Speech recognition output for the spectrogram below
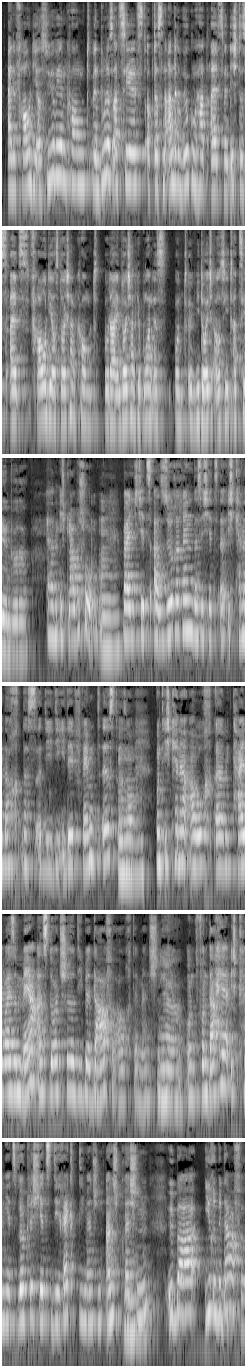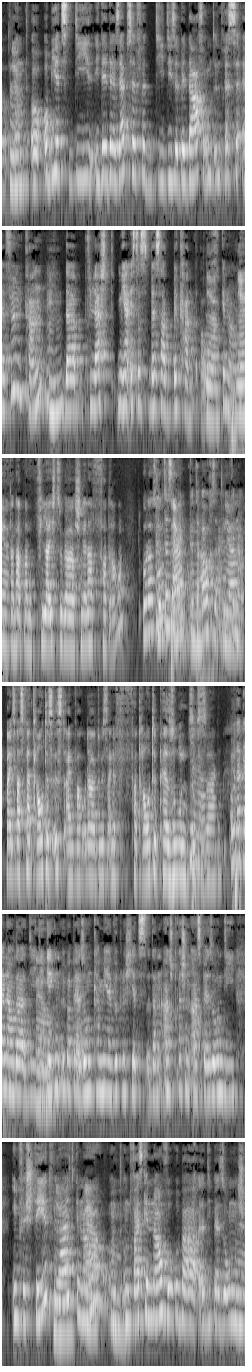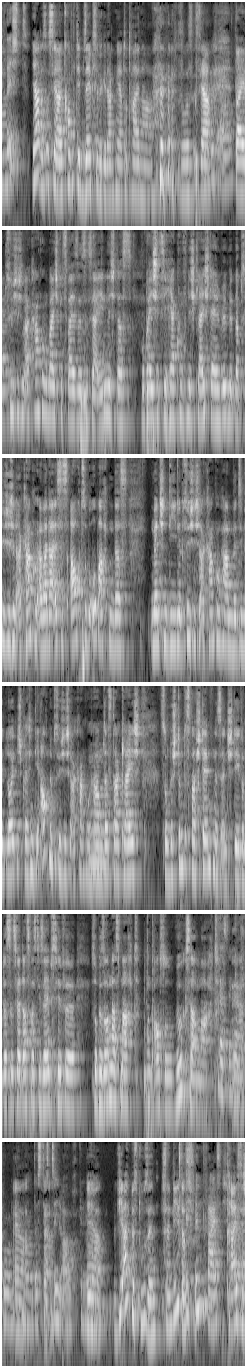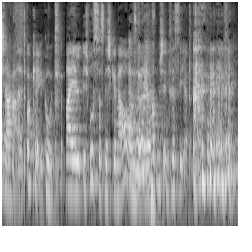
eine Frau, die aus Syrien kommt, wenn du das erzählst, ob das eine andere Wirkung hat, als wenn ich das als Frau, die aus Deutschland kommt oder in Deutschland geboren ist und irgendwie Deutsch aussieht, erzählen würde. Ähm, ich glaube schon, mhm. weil ich jetzt als Syrerin, dass ich jetzt, äh, ich kenne doch, dass äh, die die Idee fremd ist, also mhm. und ich kenne auch ähm, teilweise mehr als Deutsche die Bedarfe auch der Menschen ja. hier und von daher ich kann jetzt wirklich jetzt direkt die Menschen ansprechen. Mhm über ihre Bedarfe. Ja. Und uh, ob jetzt die Idee der Selbsthilfe, die diese Bedarfe und Interesse erfüllen kann, mhm. da vielleicht mir ist das besser bekannt auch. Ja. Genau. Ja, ja. Dann hat man vielleicht sogar schneller Vertrauen oder so. Könnte sein, ja. könnte auch sein, ja. genau. Weil es was Vertrautes ist einfach oder du bist eine vertraute Person sozusagen. Ja. Oder genau, da die, die Gegenüberperson kann mir wirklich jetzt dann ansprechen als Person, die ihn versteht vielleicht, ja, genau, ja, und, mhm. und weiß genau, worüber äh, die Person ja. spricht. Ja, das ist ja, kommt dem Selbsthilfegedanken ja total nah. so, es ist ja, bei psychischen Erkrankungen beispielsweise ist es ja ähnlich, dass, wobei ich jetzt die Herkunft nicht gleichstellen will mit einer psychischen Erkrankung, aber da ist es auch zu beobachten, dass Menschen, die eine psychische Erkrankung haben, wenn sie mit Leuten sprechen, die auch eine psychische Erkrankung mhm. haben, dass da gleich so ein bestimmtes Verständnis entsteht. Und das ist ja das, was die Selbsthilfe so besonders macht und auch so wirksam macht. Das denke ja. ich schon. Ja. ja. das ist das ja. Ziel auch, genau. Ja. Wie alt bist du, Sandy? Das ich bin 30. 30 Jahre alt. Okay, gut. Weil ich wusste es nicht genau und äh, hat mich interessiert.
